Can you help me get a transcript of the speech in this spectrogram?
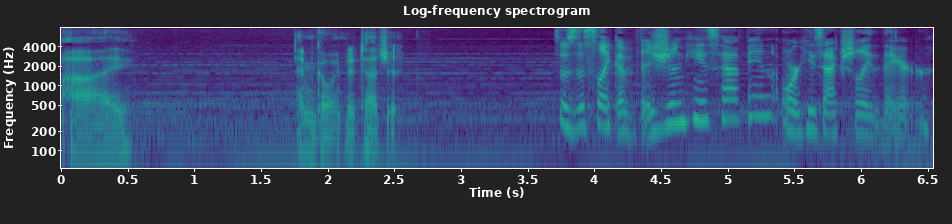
I am going to touch it. So is this like a vision he's having, or he's actually there?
